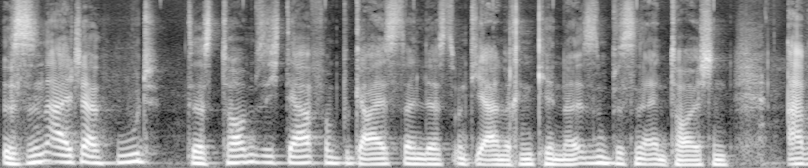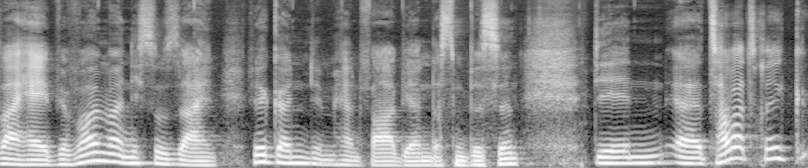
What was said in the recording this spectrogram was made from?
Es ist ein alter Hut dass Tom sich davon begeistern lässt und die anderen Kinder. Ist ein bisschen enttäuschend. Aber hey, wir wollen mal nicht so sein. Wir gönnen dem Herrn Fabian das ein bisschen. Den äh, Zaubertrick,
